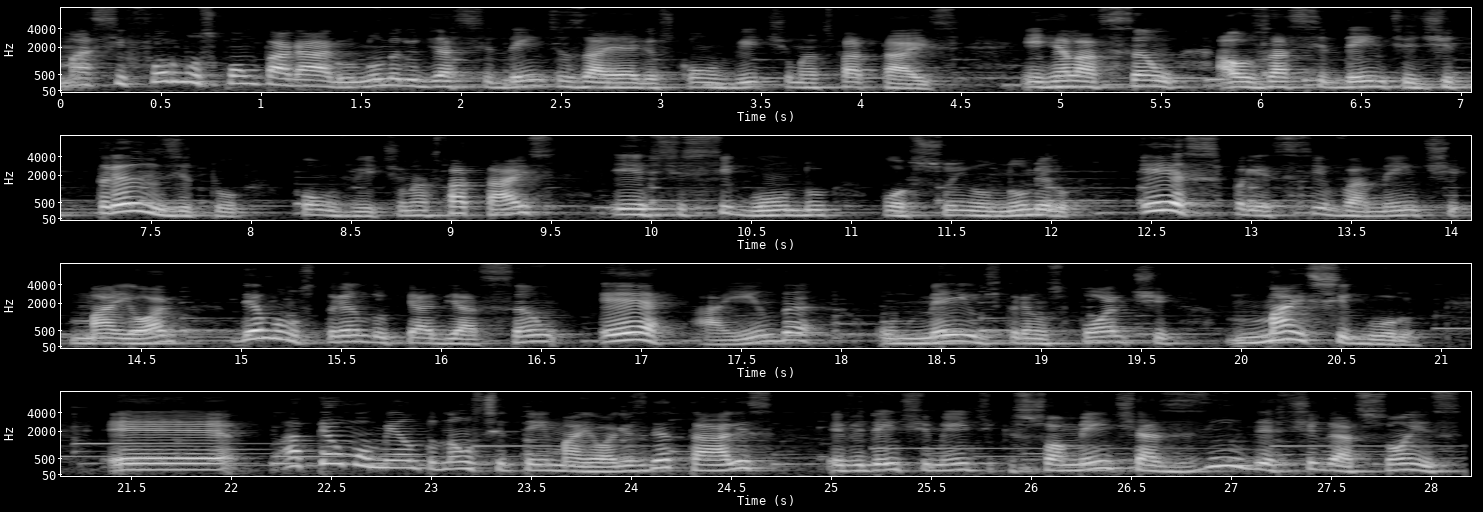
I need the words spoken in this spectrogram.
Mas se formos comparar o número de acidentes aéreos com vítimas fatais em relação aos acidentes de trânsito com vítimas fatais, este segundo possui um número expressivamente maior, demonstrando que a aviação é ainda o meio de transporte mais seguro. É, até o momento não se tem maiores detalhes, evidentemente que somente as investigações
